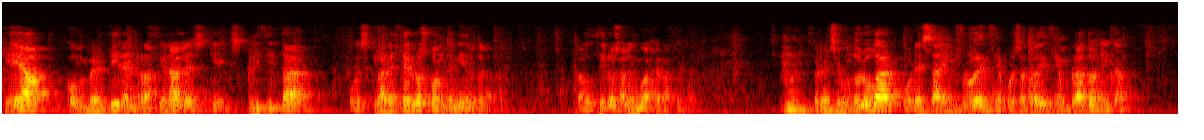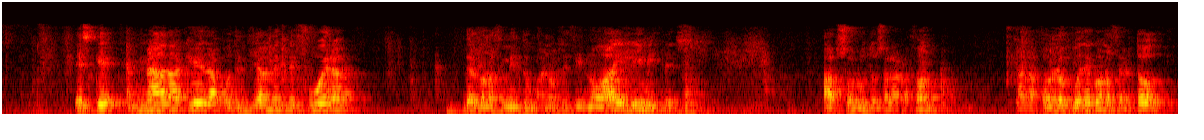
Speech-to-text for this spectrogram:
Que a convertir en racionales, que explicitar o esclarecer los contenidos de la fe, traducirlos al lenguaje racional. Pero en segundo lugar, por esa influencia, por esa tradición platónica, es que nada queda potencialmente fuera del conocimiento humano, es decir, no hay límites absolutos a la razón. La razón lo puede conocer todo,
